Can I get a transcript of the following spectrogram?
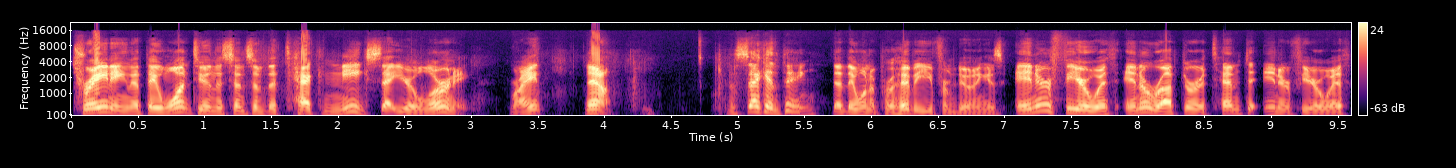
training that they want to in the sense of the techniques that you're learning, right? Now, the second thing that they want to prohibit you from doing is interfere with, interrupt, or attempt to interfere with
